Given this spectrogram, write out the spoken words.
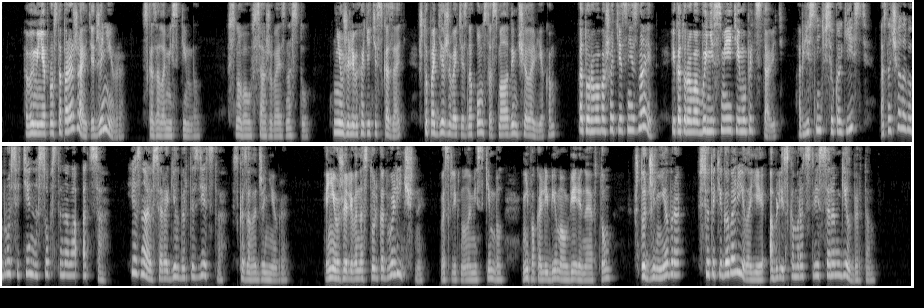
«Вы меня просто поражаете, Дженевра», — сказала мисс Кимбл, снова усаживаясь на стул. «Неужели вы хотите сказать, что поддерживаете знакомство с молодым человеком, которого ваш отец не знает и которого вы не смеете ему представить?» Объяснить все как есть означало бы бросить тень на собственного отца. «Я знаю сэра Гилберта с детства», — сказала Дженевра. «Неужели вы настолько двуличны?» — воскликнула мисс Кимбл, непоколебимо уверенная в том, что Джиневра все-таки говорила ей о близком родстве с сэром Гилбертом.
